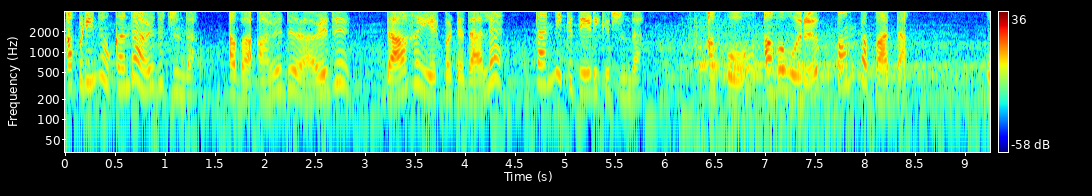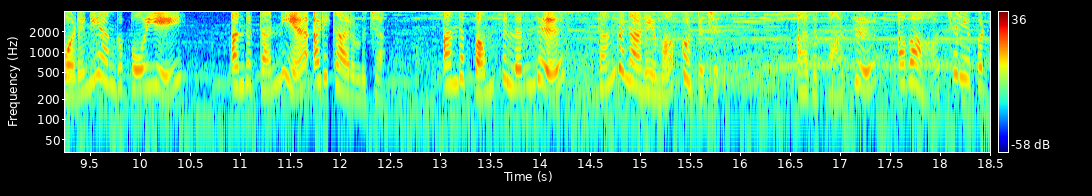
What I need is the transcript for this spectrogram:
அப்படின்னு உட்காந்து அழுதுட்டு இருந்தா. அவ அழுது அழுது தாகம் ஏற்பட்டதால தண்ணிக்கு தேடிக்கிட்டு இருந்தா. அப்போ அவ ஒரு பம்ப பார்த்தா. உடனே அங்க போய் அந்த தண்ணிய அடிக்க ஆரம்பிச்சா. அந்த பம்புல இருந்து தங்க நாணயமா கொட்டுச்சு. அத பார்த்து அவ ஆச்சரியப்பட்டு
